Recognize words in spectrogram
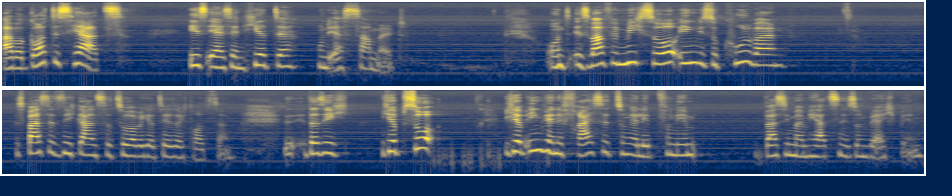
Aber Gottes Herz ist, er ist ein Hirte und er sammelt. Und es war für mich so irgendwie so cool, weil es passt jetzt nicht ganz dazu, aber ich erzähle es euch trotzdem, dass ich, ich habe so, ich habe irgendwie eine Freisetzung erlebt von dem, was in meinem Herzen ist und wer ich bin.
